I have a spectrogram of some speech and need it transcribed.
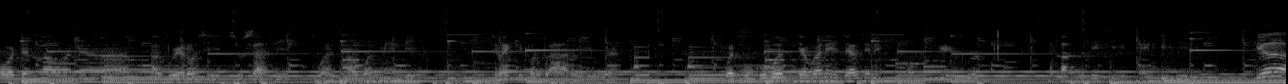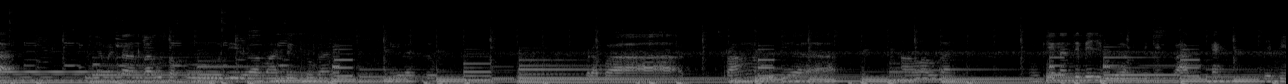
Foden lawannya Aguero sih susah sih buat kalau buat Mendy. Sila kiper baru juga. Buat Bung Kubut siapa nih? Chelsea nih. Oke, gue bakal milih si Mendy sih. Dia punya mental bagus waktu di Real Madrid tuh kan nanti dia juga jadi pelat eh jadi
